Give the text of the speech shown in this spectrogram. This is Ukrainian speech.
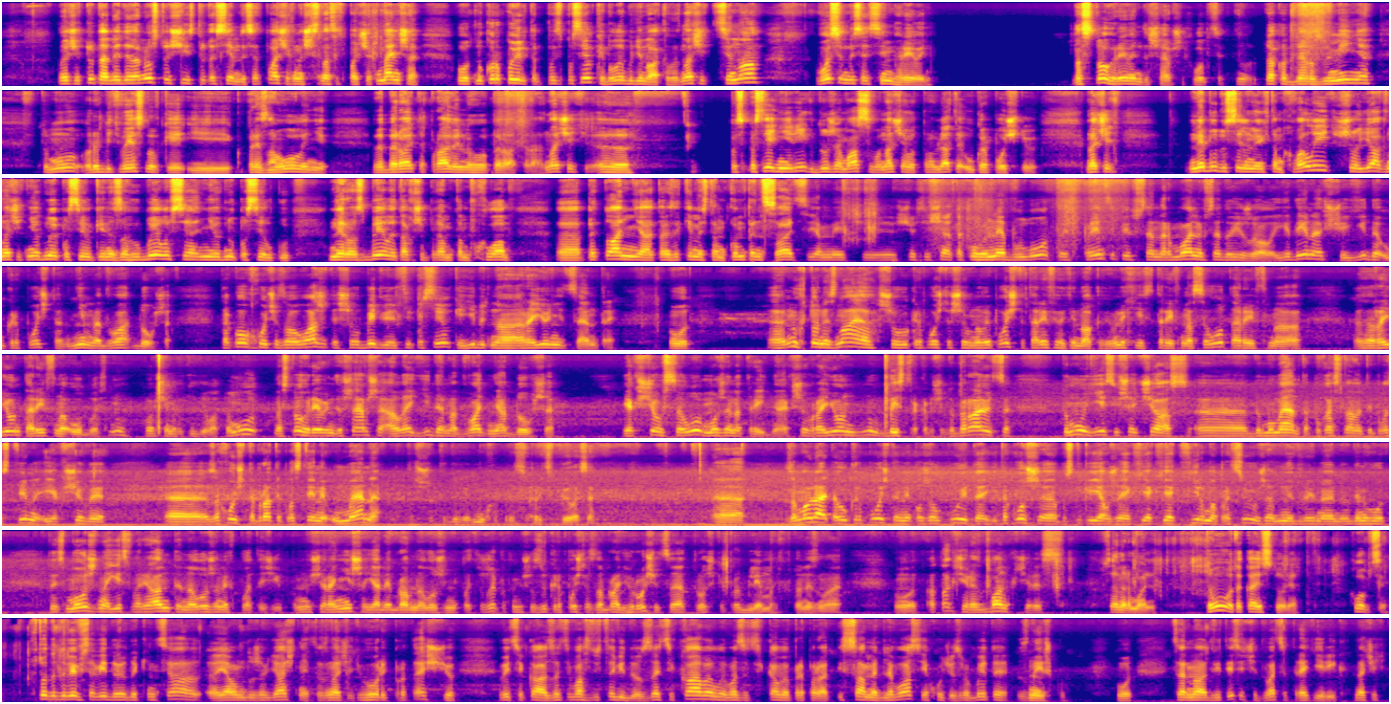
Значить, тут не 96, тут 70 пачок, на 16 пачок менше. От, ну, кор- повірте, посилки були б однакові. Значить, ціна 87 гривень. На 100 гривень дешевше, хлопці. Ну, так от для розуміння. Тому робіть висновки і при замовленні вибирайте правильного оператора. Значить, е, останній рік дуже масово почав відправляти Укрпочтою. Значить, не буду сильно їх там хвалити, що як, значить, ні одної посилки не загубилося, ні одну посилку не розбили, так що прям там в хлам. Е, Питання там, з якимись там компенсаціями чи щось іще такого не було. Тобто, в принципі, все нормально, все доїжджало. Єдине, що їде Укрпочта днів на два довше. Такого хочу зауважити, що обидві ці посилки їдуть на районні центри. От. Е, Ну, хто не знає, що в Укрпочті, що в Новій Почті, тарифи однакові. У них є тариф на село, тариф на район, тариф на область. Ну, в общем, такі діла. Тому на 100 гривень дешевше, але їде на 2 дня довше. Якщо в село, може на 3 дня. Якщо в район, ну, швидко, коротше, добираються. Тому є ще час е, до моменту, поки ставити пластини. І якщо ви е, захочете брати пластини у мене, та що ти диви, муха приц- прицепилася. Е, Замовляйте Укрпочту, не пожалкуєте. І також, е, оскільки я вже як, як, як фірма працюю вже не один год, тобто можна, є варіанти наложених платежів. Тому що раніше я не брав наложені платежі, тому що з Укрпочти забрати гроші це трошки проблема, хто не знає. От. А так через банк, через все нормально. Тому така історія. Хлопці, хто додивився відео до кінця, е, я вам дуже вдячний. Це значить говорить про те, що ви цікав... вас це відео зацікавили, вас зацікавив препарат. І саме для вас я хочу зробити знижку. От. Це на 2023 рік. Значить,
